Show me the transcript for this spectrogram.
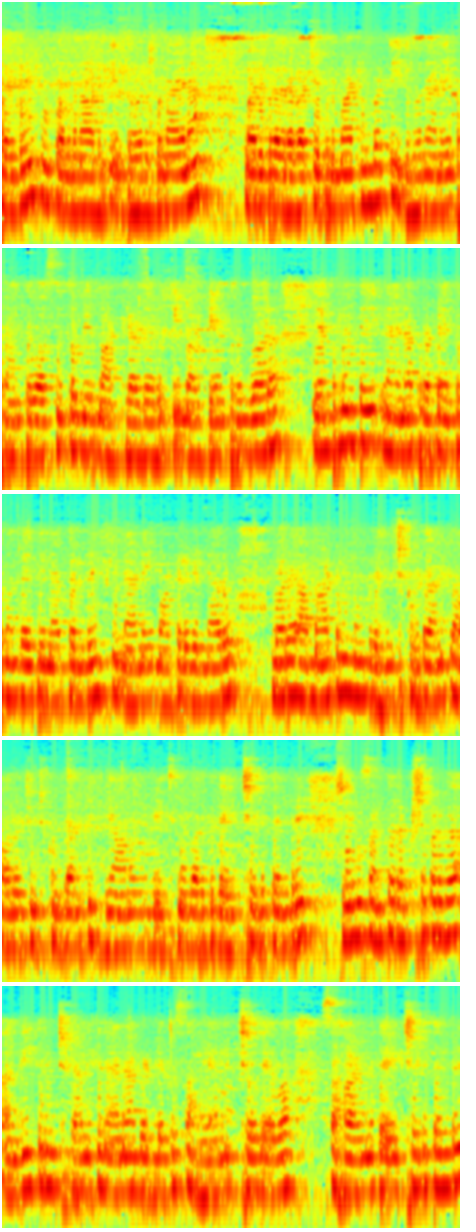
తండ్రి వందనాలు ఇంతవరకు నాయన. మరి బ్రదర్ గారు చెప్పిన మాటలను బట్టి ఇదిగో నాయన ప్రాంతవాసులతో మీరు మాట్లాడారు. ఈ మైక్ యంత్రం ద్వారా ఎంతమంది నాయన ప్రభ ఎంతమంది అయితే నా తండ్రి నాయన ఈ మాటలు విన్నారు మరి ఆ మాటలను గ్రహించుకోవడానికి ఆలోచించుకోవడానికి జ్ఞానం వేచిన వారికి దయచేది తండ్రి. నేను సొంత రక్షకుడుగా అంగీకరించడానికి నాయన బిడ్డలకు సమయాన్ని ఇచ్చావు సహాయం దయచేది తండ్రి.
